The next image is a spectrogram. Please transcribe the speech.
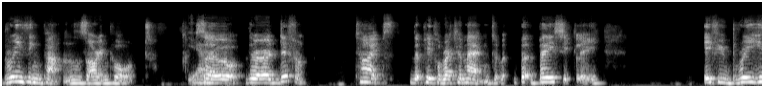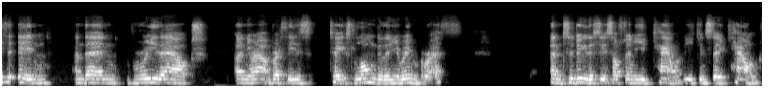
breathing patterns are important. Yeah. So there are different types that people recommend, but basically, if you breathe in and then breathe out, and your out breath is takes longer than your in breath, and to do this, it's often you count. You can say count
